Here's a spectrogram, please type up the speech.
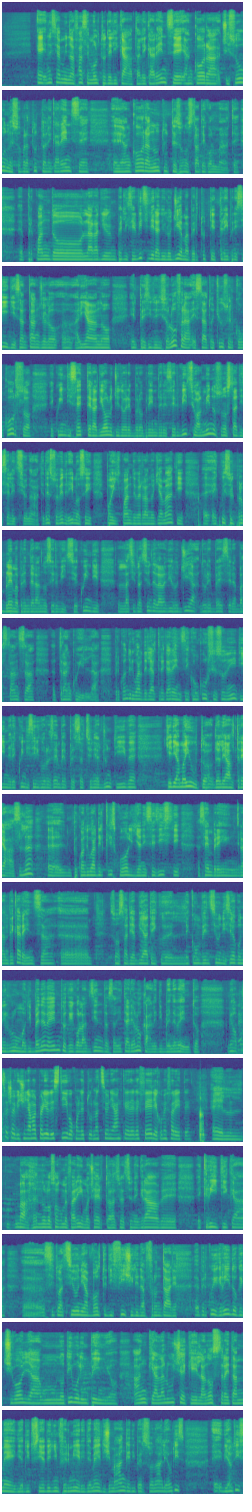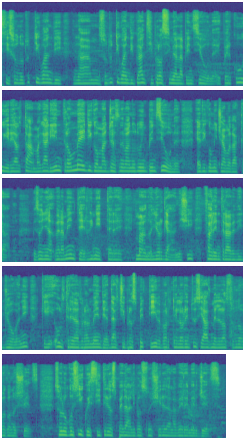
Eh, noi siamo in una fase molto delicata, le carenze ancora ci sono e soprattutto le carenze eh, ancora non tutte sono state colmate. Eh, per, radio, per, i servizi di radiologia, ma per tutti e tre i presidi, Sant'Angelo eh, Ariano e il presidio di Solofra, è stato chiuso il concorso e quindi sette radiologi dovrebbero prendere servizio, o almeno sono stati selezionati. Adesso vedremo se poi quando verranno chiamati, eh, e questo è il problema, prenderanno servizio. E quindi la situazione della radiologia dovrebbe essere abbastanza eh, tranquilla. Per quanto riguarda le altre carenze, i concorsi sono in itinere e quindi si ricorre sempre a prestazioni aggiuntive chiediamo aiuto delle altre ASL, eh, per quanto riguarda il Criscuoli gli anestesisti sempre in grande carenza, eh, sono state avviate le convenzioni sia con il RUM di Benevento che con l'azienda sanitaria locale di Benevento. Abbiamo Adesso poi... ci avviciniamo al periodo estivo con le turnazioni anche delle ferie, come farete? Eh, bah, non lo so come faremo, certo la situazione è grave, è critica, eh, situazioni a volte difficili da affrontare, eh, per cui credo che ci voglia un notevole impegno anche alla luce che la nostra età media, di, sia degli infermieri, dei medici, ma anche di personali autisti, e gli autisti sono tutti quanti, una, sono tutti quanti, quanti prossimi alla pensione, per cui in realtà magari entra un medico ma già se ne vanno due in pensione e ricominciamo da capo. Bisogna veramente rimettere mano agli organici, fare entrare dei giovani che oltre naturalmente a darci prospettive portino il loro entusiasmo e le nostre nuove conoscenze. Solo così questi tre ospedali possono uscire dalla vera emergenza.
